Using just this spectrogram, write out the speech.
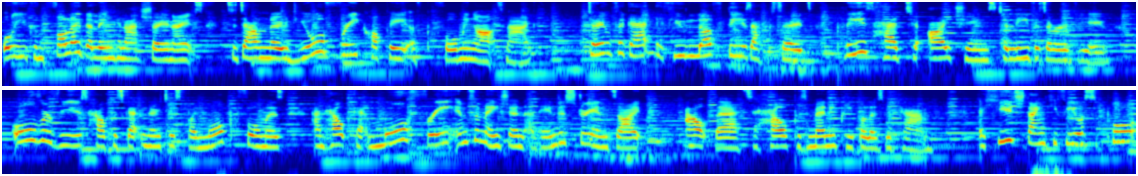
or you can follow the link in our show notes to download your free copy of Performing Arts Mag. Don't forget, if you love these episodes, please head to iTunes to leave us a review. All reviews help us get noticed by more performers and help get more free information and industry insight out there to help as many people as we can. A huge thank you for your support,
